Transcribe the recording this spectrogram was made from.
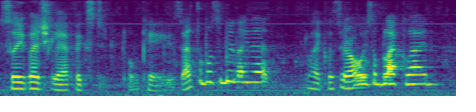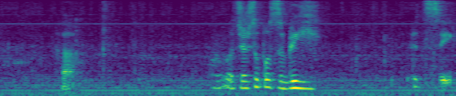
So eventually I fixed it. Okay, is that supposed to be like that? Like, was there always a black line? Huh. Or was there supposed to be... Let's see,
